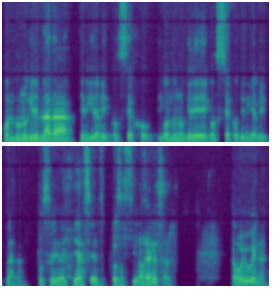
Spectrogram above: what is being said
cuando uno quiere plata, tiene que ir a pedir consejo, y cuando uno quiere consejo, tiene que pedir plata. Entonces hay que hacer cosas así. A ver, Está muy buena.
